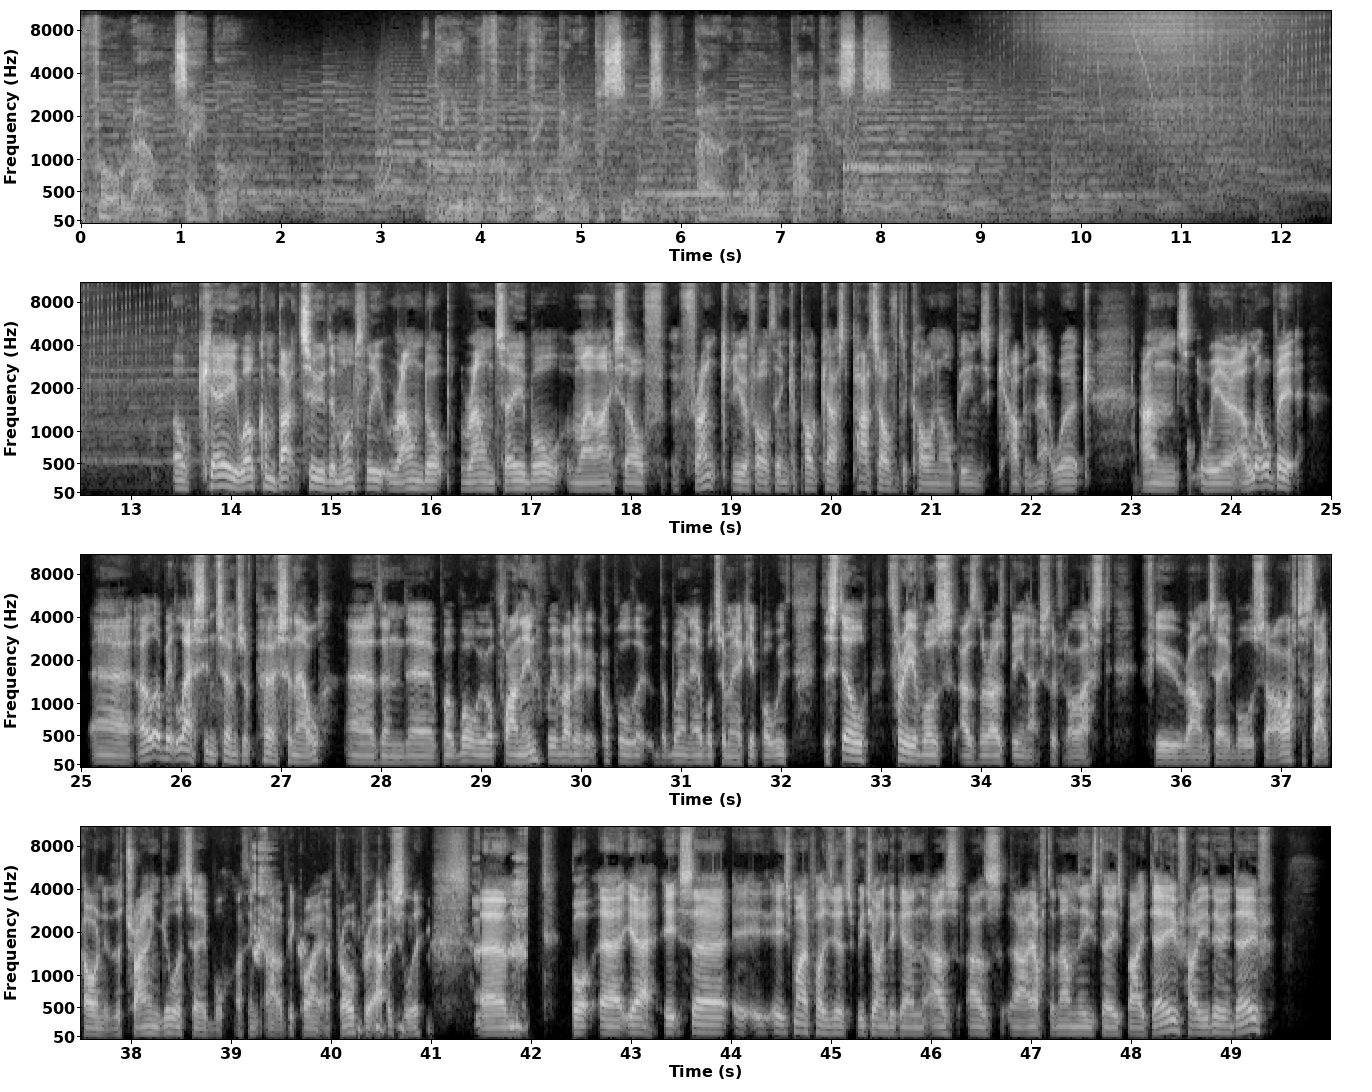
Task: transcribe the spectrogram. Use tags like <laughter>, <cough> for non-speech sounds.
UFO Roundtable. The UFO Thinker and Pursuit of the Paranormal podcasts. Okay, welcome back to the monthly Roundup Roundtable. My myself, Frank, UFO Thinker podcast, part of the Calling All Beings Cabin Network, and we're a little bit uh, a little bit less in terms of personnel uh, than uh, what we were planning. We've had a, couple that, that weren't able to make it, but with there's still three of us, as there has been actually for the last few roundtables. So I'll have to start calling it the triangular table. I think that would be quite appropriate, <laughs> actually. Um, but uh, yeah, it's uh, it, it's my pleasure to be joined again, as as I often am these days, by Dave. How are you doing, Dave?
